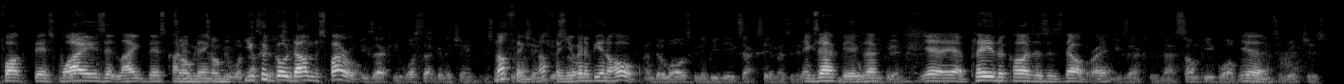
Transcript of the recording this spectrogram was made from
fuck this why is it like this kind Tell of me- thing tell me what you could go change. down the spiral exactly. What's that going to change? It's not nothing change nothing yourself. you're gonna be in a hole And the world's going to be the exact same as it is. exactly That's exactly yeah yeah play the cards as it's dealt right Exactly. Like some people are born Yeah. into riches,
